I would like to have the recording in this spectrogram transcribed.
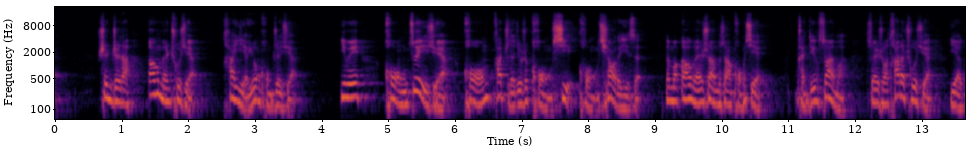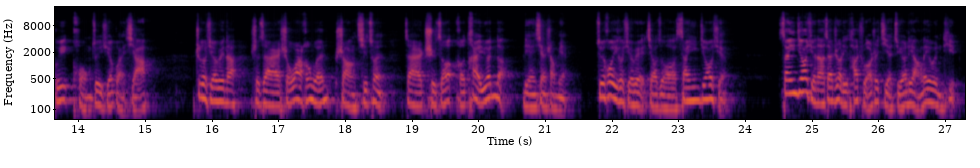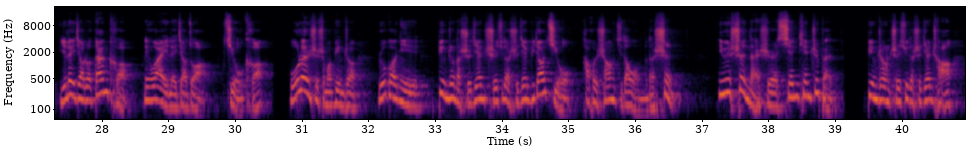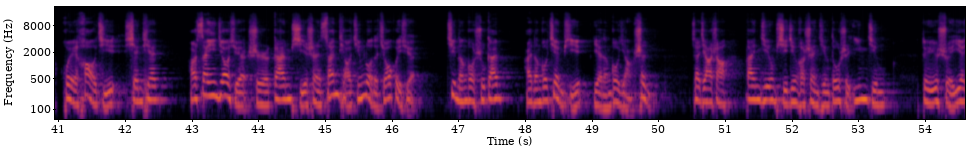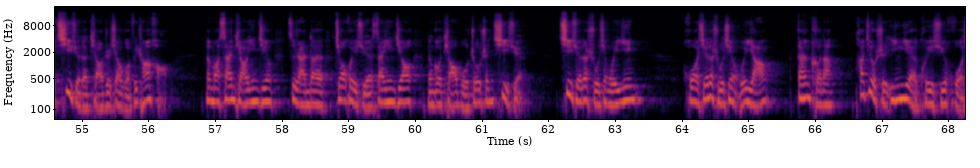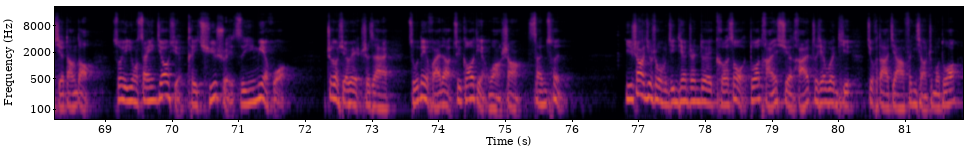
甚至呢肛门出血，它也用孔最穴，因为孔最穴孔它指的就是孔隙、孔窍的意思。那么肛门算不算孔隙？肯定算嘛。所以说它的出血也归孔最穴管辖。这个穴位呢是在手腕横纹上七寸，在尺泽和太渊的连线上面。最后一个穴位叫做三阴交穴。三阴交穴呢，在这里它主要是解决两类问题，一类叫做干咳，另外一类叫做久咳。无论是什么病症，如果你病症的时间持续的时间比较久，它会伤及到我们的肾，因为肾乃是先天之本，病症持续的时间长，会耗及先天。而三阴交穴是肝脾肾三条经络的交汇穴，既能够疏肝，还能够健脾，也能够养肾。再加上肝经、脾经和肾经都是阴经。对于水液气血的调制效果非常好。那么三条阴经自然的交汇穴三阴交能够调补周身气血，气血的属性为阴，火邪的属性为阳。干咳呢，它就是阴液亏虚，火邪当道，所以用三阴交穴可以取水滋阴灭火。这个穴位是在足内踝的最高点往上三寸。以上就是我们今天针对咳嗽、多痰、血痰这些问题，就和大家分享这么多。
